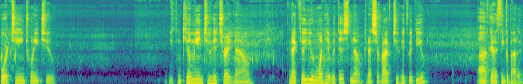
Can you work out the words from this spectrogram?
14, 22. You can kill me in two hits right now. Can I kill you in one hit with this? No. Can I survive two hits with you? Uh, I've got to think about it.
